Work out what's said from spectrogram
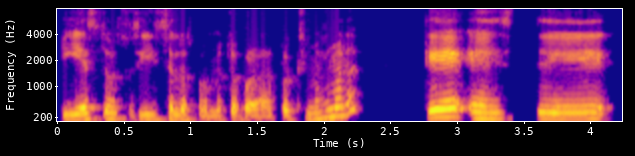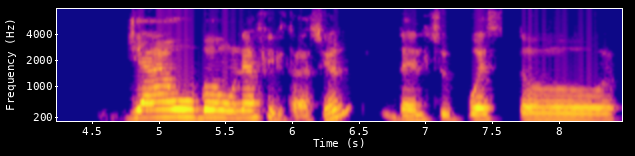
y esto sí se los prometo para la próxima semana, que este, ya hubo una filtración del supuesto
